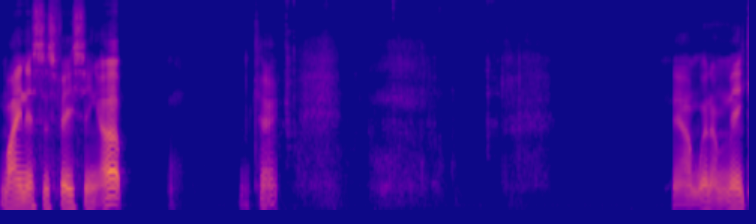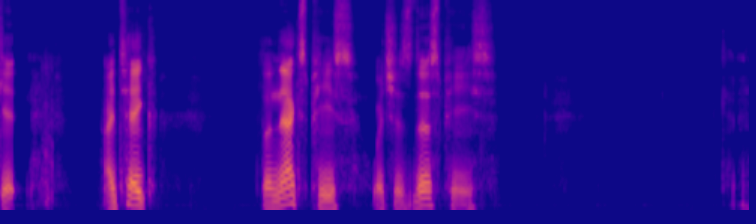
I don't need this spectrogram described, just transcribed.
minus is facing up. Okay. Now I'm to make it, I take the next piece, which is this piece. Okay.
